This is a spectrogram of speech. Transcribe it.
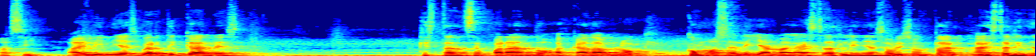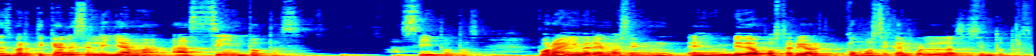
Así, hay líneas verticales que están separando a cada bloque. ¿Cómo se le llaman a estas líneas horizontales? A estas líneas verticales se le llama asíntotas. Asíntotas. Por ahí veremos en, en un video posterior cómo se calculan las asíntotas.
